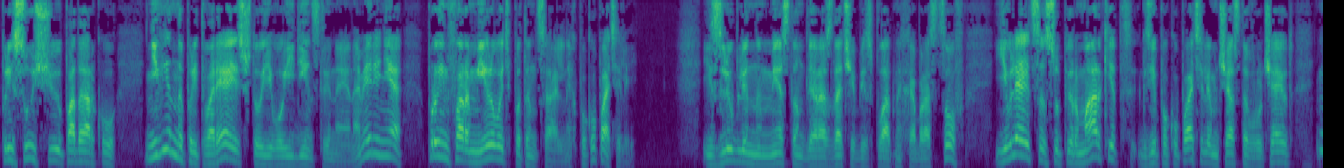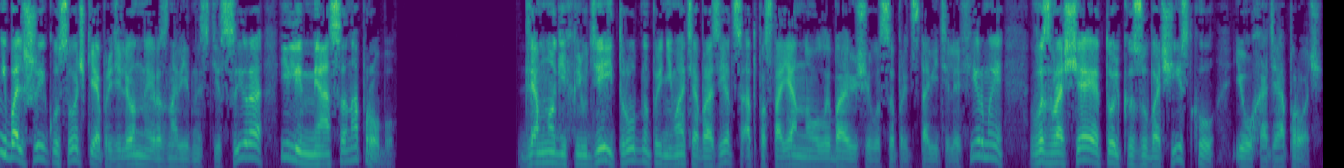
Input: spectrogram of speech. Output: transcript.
присущую подарку, невинно притворяясь, что его единственное намерение — проинформировать потенциальных покупателей. Излюбленным местом для раздачи бесплатных образцов является супермаркет, где покупателям часто вручают небольшие кусочки определенной разновидности сыра или мяса на пробу. Для многих людей трудно принимать образец от постоянно улыбающегося представителя фирмы, возвращая только зубочистку и уходя прочь.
